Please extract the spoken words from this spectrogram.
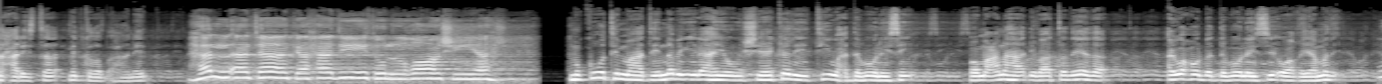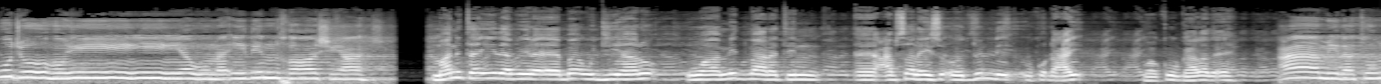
naxariista mid godob ahaaneed هل أتاك حديث الغاشية ma kuu timaadday nabiga ilaahayow sheekadii tii wax daboolaysay oo macnaha dhibaatadeeda ay wax walba daboolaysay oo waa qiyaamadii وجوه يومئذ خاشعة maalinta iidaa buu yidha eebba wejiyaalo waa mid maaratin cabsanaysa oo dulli ku dhacay. Waa kuwa gaalada ah caamilatun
